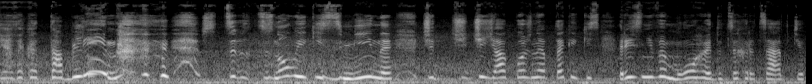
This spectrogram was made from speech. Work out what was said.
Я така, та блін, це, це знову якісь зміни, чи, чи, чи як кожної аптеки якісь різні вимоги до цих рецептів.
